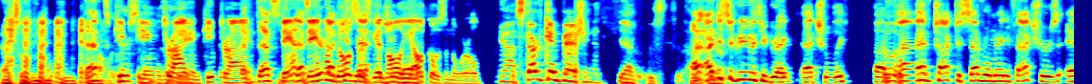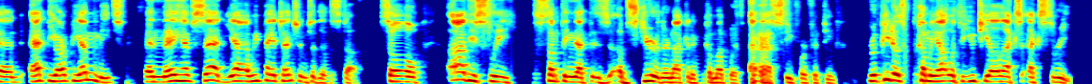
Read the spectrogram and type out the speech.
absolutely no clue That's what- keep, personal, keep trying keep That- trying that's dan, that's, you're dan not getting Mendoza is that all the want Alcos in the world Yeah, start get bashing it. Yeah, I, I disagree with you, Greg. Actually, um, Really? I have talked to several manufacturers and at the RPM meets, and they have said, "Yeah, we pay attention to this stuff." So obviously, something that is obscure they're not going to come up with C415. Rapido's coming out with the UTLX X3.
